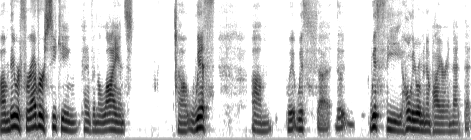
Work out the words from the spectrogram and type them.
Um, they were forever seeking kind of an alliance uh, with um, with, with uh, the with the Holy Roman Empire, and that that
